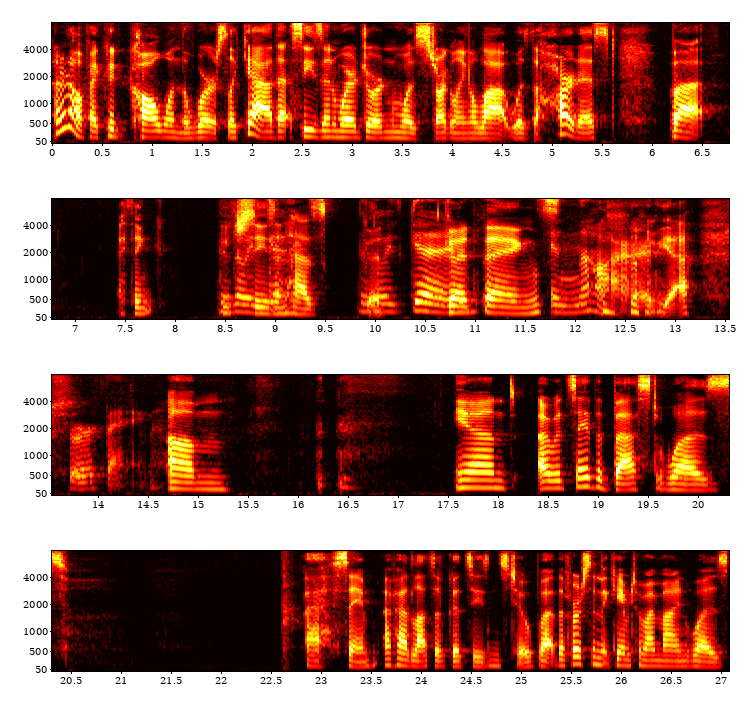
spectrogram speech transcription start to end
I don't know if I could call one the worst. Like yeah, that season where Jordan was struggling a lot was the hardest, but I think There's each season good. has There's good good, good things. in the hard. yeah. Sure thing. Um, and I would say the best was. Ah, same. I've had lots of good seasons too, but the first thing that came to my mind was,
